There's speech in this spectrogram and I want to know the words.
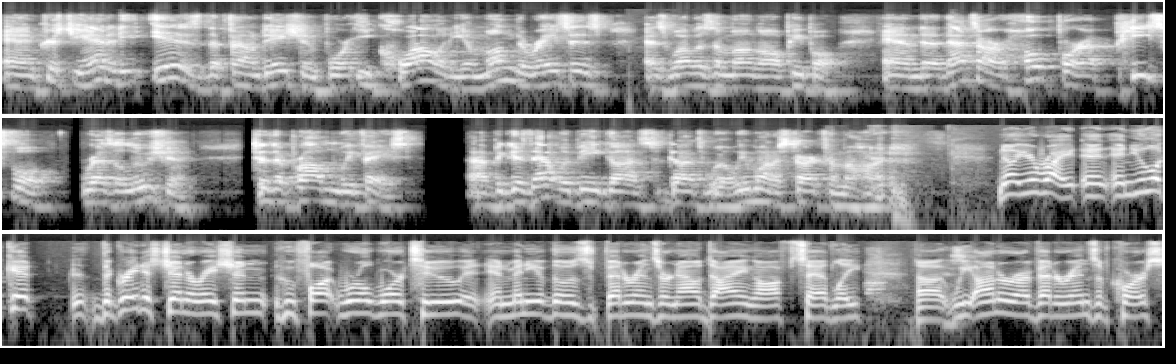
And Christianity is the foundation for equality among the races as well as among all people. And uh, that's our hope for a peaceful resolution to the problem we face, uh, because that would be God's God's will. We want to start from the heart. No, you're right, and and you look at the greatest generation who fought World War II, and, and many of those veterans are now dying off. Sadly, uh, we honor our veterans, of course,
